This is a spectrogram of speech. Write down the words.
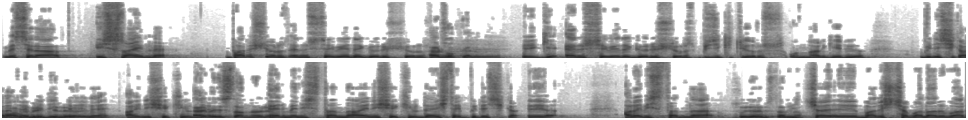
mesela İsrail'le barışıyoruz. En üst seviyede görüşüyoruz. Herzog buraya. E, en üst seviyede görüşüyoruz. Biz gidiyoruz. Onlar geliyor. Birleşik Arap Emirlikleri, Emirlikleri'yle aynı şekilde. Ermenistan'la öyle. Ermenistan'la aynı şekilde işte Birleşik e, Arabistan'la Suudi Arabistan'la. ça- e, barış çabaları var.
